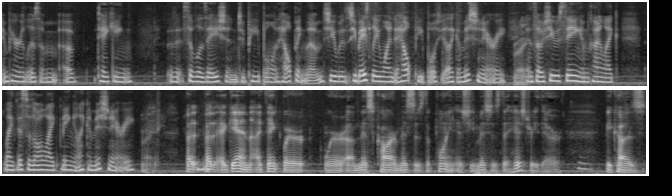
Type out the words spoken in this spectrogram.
imperialism of taking the civilization to people and helping them. She was she basically wanted to help people. She like a missionary, Right. and so she was seeing him kind of like like this is all like being like a missionary. Right. But but again, I think where where uh, Miss Carr misses the point is she misses the history there, because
